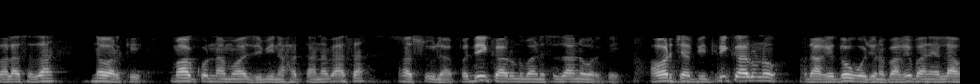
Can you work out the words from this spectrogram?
تعالی سزا نه ورکي ما كنا معذبين حتى نبعث رسولا په دې کارونو باندې سزا نه ورکي او چا فطري کارونو دا غي دوه وجونه باغي باندې الله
